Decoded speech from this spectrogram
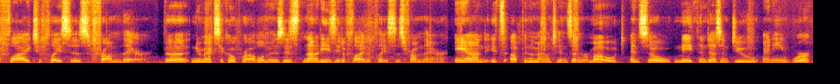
fly to places from there the New Mexico problem is is not easy to fly to places from there. And it's up in the mountains and remote. And so Nathan doesn't do any work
